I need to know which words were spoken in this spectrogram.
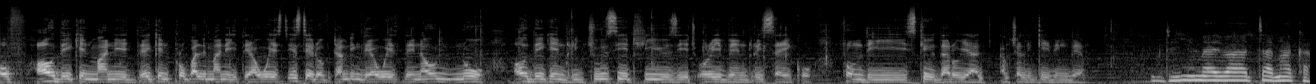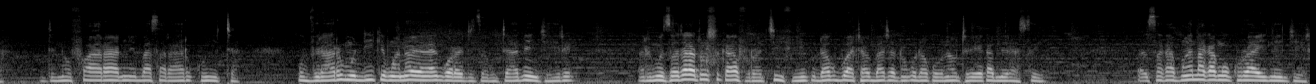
of how they can manage, they can properly manage their waste. Instead of dumping their waste, they now know how they can reduce it, reuse it, or even recycle from the skill that we are actually giving them. Ndini mai vatanaka ndinofara nebasa raari kuita kubvira ari mudiki mwana uyo aingoratidza kuti ane njere. Rimwe zuva takatosvika avhura tv kuda kubata bata nokuda kuona kuti yakamira sei. Saka mwana akangokura aine njere.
